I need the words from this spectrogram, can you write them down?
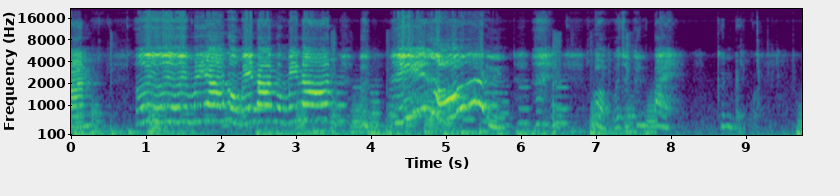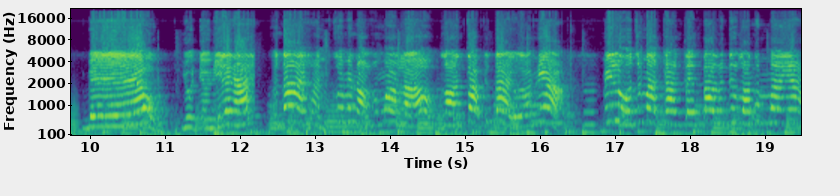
มัน เฮ้ยเฮ้ยเฮ้ยไม่เอาหนูไม่นอนหนูไม่นอนเอ้ยเฮ้ยร้อนบอกว่าจะขึ้นไป ขึ้นไปดีกว่า เบล หยุดเดี๋ยวนี้เลยนะก็ได้ค่ะหนูขึ้นไปนอนข้างบนแล้ว ร้อนจับจะแตกอยู่แล้วเนี่ย ไม่รู้จะมากางเต็นท์ตอนฤดูร้อนทำไมอะ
